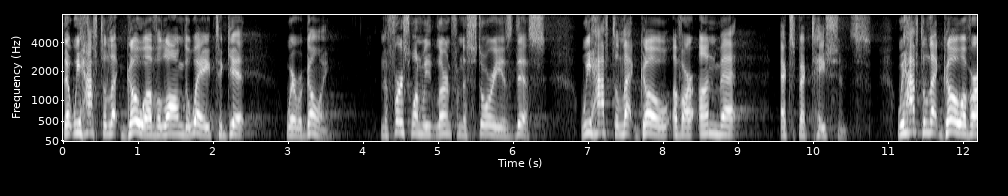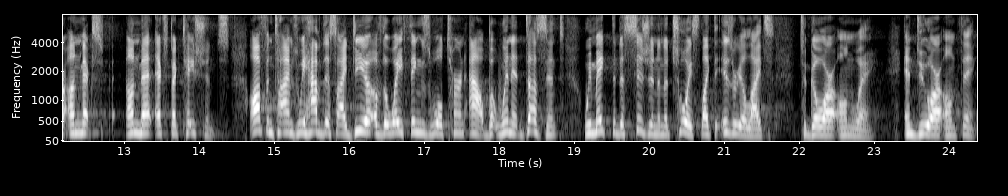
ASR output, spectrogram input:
that we have to let go of along the way to get where we're going. And the first one we learn from the story is this we have to let go of our unmet expectations. We have to let go of our unmet, unmet expectations. Oftentimes, we have this idea of the way things will turn out, but when it doesn't, we make the decision and the choice, like the Israelites, to go our own way and do our own thing.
